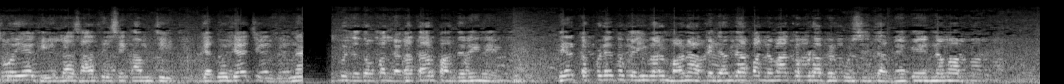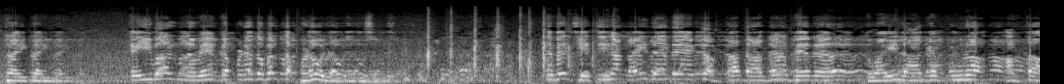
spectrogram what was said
ਸੋ ਇਹ ਅਖੀਰਲਾ ਸਾਥ ਇਸੇ ਕੰਮ 'ਚ ਹੀ, ਜਦੋਂ ਜੈ ਚ ਗੁਜ਼ਰਨਾ ਜਦੋਂ ਆਪਾਂ ਲਗਾਤਾਰ ਪਾਉਂਦੇ ਰਹੇ ਨੇ ਫਿਰ ਕੱਪੜੇ ਤੋਂ ਕਈ ਵਾਰ ਮਨ ਅੱਕ ਜਾਂਦਾ, ਆਪਾਂ ਨਵਾਂ ਕੱਪੜਾ ਫਿਰ ਕੋਸ਼ਿਸ਼ ਕਰਦੇ ਕਿ ਨਵਾਂ ਟਰਾਈ ਕਰੀਏ। ਕਈ ਵਾਰ ਨਵੇਂ ਕੱਪੜੇ ਤੋਂ ਫਿਰ ਧੱਫੜ ਹੋ ਜਾਂਦੇ ਤੁਸੀਂ ਤੇ ਫਿਰ ਛੇਤੀ ਨਾਲ ਲਾਈਦਾ ਤੇ ਇੱਕ ਹਫਤਾ ਦਸ ਦਿਨ ਫਿਰ ਦਵਾਈ ਲਾ ਕੇ ਪੂਰਾ ਹਫਤਾ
